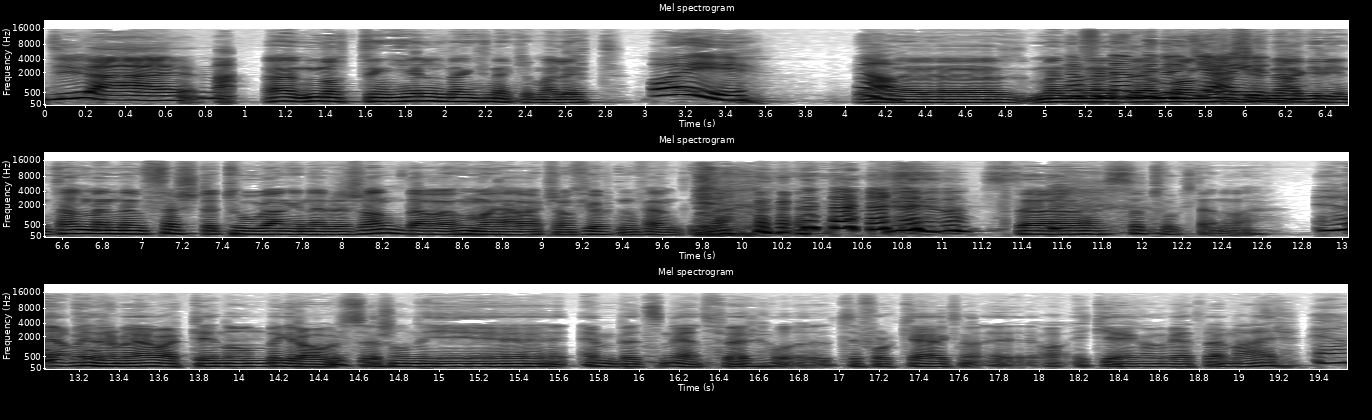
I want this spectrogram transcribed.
du er Nei. Uh, Notting Hill, den knekker meg litt. Oi! Den Ja. Der, eh, men Ja, for eh, den det er mange år siden jeg har grint han, men de første to gangene eller sånn, da må jeg ha vært sånn 14-15. så, så tok den meg. Jeg må innrømme jeg har vært i noen begravelser sånn i embets medfør til folk jeg ikke engang vet hvem er. Ja.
